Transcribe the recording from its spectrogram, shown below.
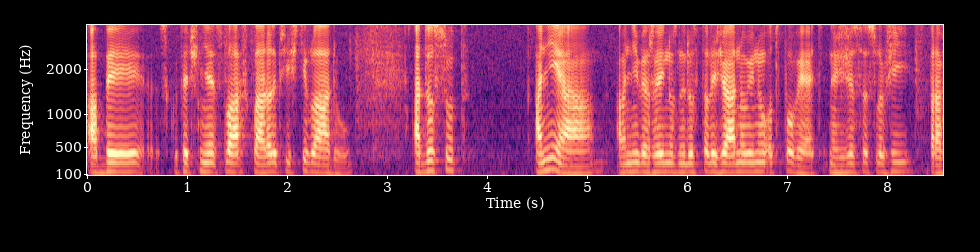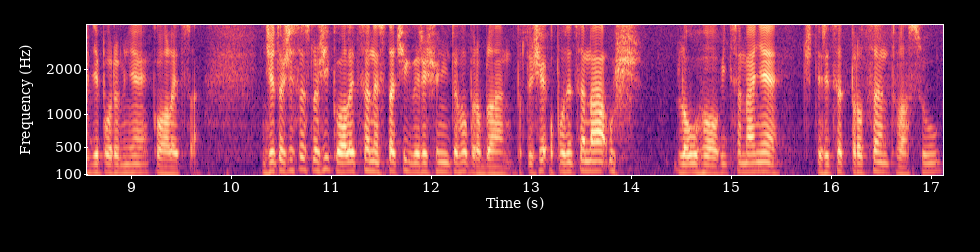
aby skutečně skládali příští vládu. A dosud ani já, ani veřejnost nedostali žádnou jinou odpověď, než že se složí pravděpodobně koalice. Že to, že se složí koalice, nestačí k vyřešení toho problému, protože opozice má už dlouho víceméně 40% hlasů.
